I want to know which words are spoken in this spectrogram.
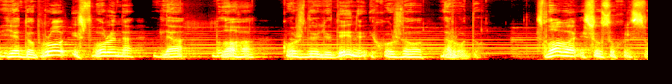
є добро і створена для блага кожної людини і кожного народу. Слава Ісусу Христу!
